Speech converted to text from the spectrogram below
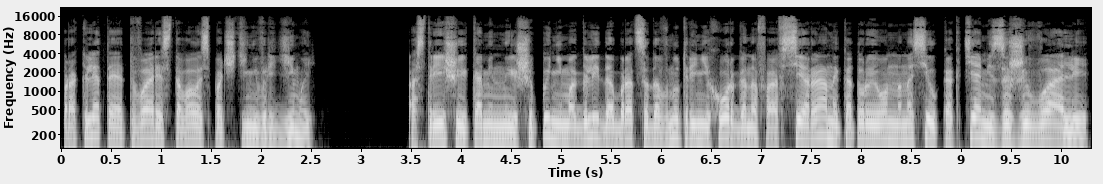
проклятая тварь оставалась почти невредимой. Острейшие каменные шипы не могли добраться до внутренних органов, а все раны, которые он наносил когтями, заживали,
